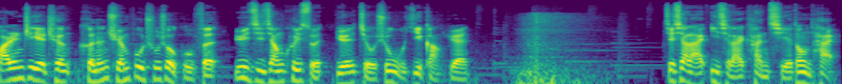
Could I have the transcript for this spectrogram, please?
华人置业称可能全部出售股份，预计将亏损约九十五亿港元。接下来一起来看企业动态。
